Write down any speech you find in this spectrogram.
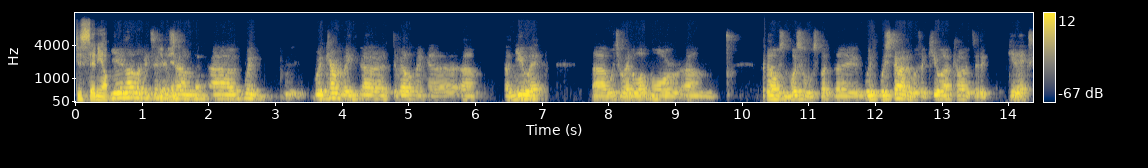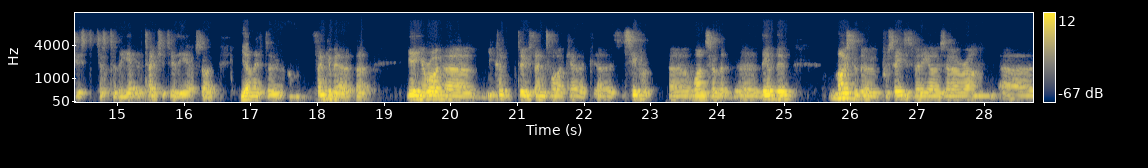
just setting up. Yeah, no, look, it's, it's, um, uh, we're, we're currently, uh, developing a, um, a new app, uh, which will have a lot more, um, bells and whistles, but the, we, we started with a QR code to get access just to the app, it takes you to the app, so you Yep. don't have to um, think about it, but yeah, you're right, uh, you could do things like, uh, uh, separate, uh, ones so that, uh, they're, most of the procedures videos are, um, uh,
